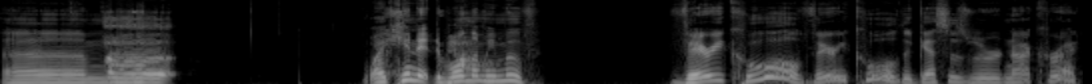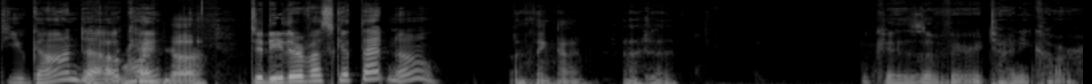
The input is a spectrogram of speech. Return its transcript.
Um, uh, why can't it? It won't let me move. Very cool. Very cool. The guesses were not correct. Uganda. Okay. Uganda. Did either of us get that? No. I think I'm ahead. Okay, this is a very tiny car.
